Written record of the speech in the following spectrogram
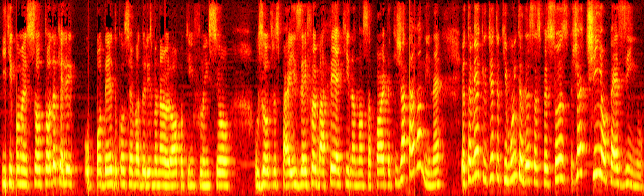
e que começou todo aquele o poder do conservadorismo na Europa que influenciou os outros países aí foi bater aqui na nossa porta, que já estava ali, né? Eu também acredito que muitas dessas pessoas já tinham o pezinho.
